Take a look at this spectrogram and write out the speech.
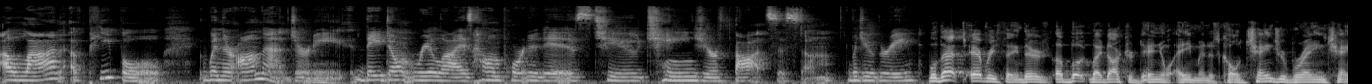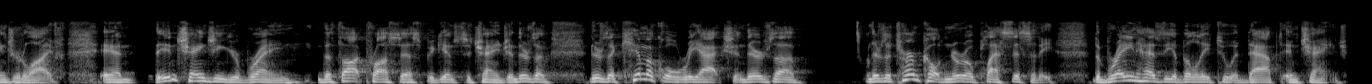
a lot of people when they're on that journey, they don't realize how important it is to change your thought system. Would you agree? Well, that's everything. There's a book by Dr. Daniel Amen. It's called Change Your Brain, Change Your Life. And in changing your brain, the thought process begins to change. And there's a there's a chemical reaction. There's a there's a term called neuroplasticity. The brain has the ability to adapt and change.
